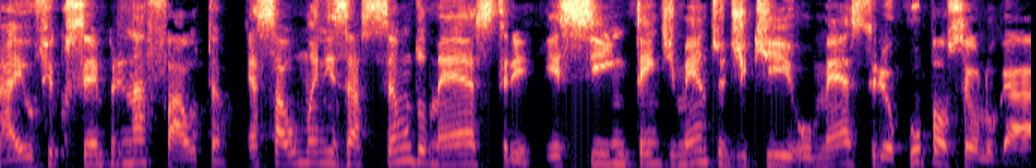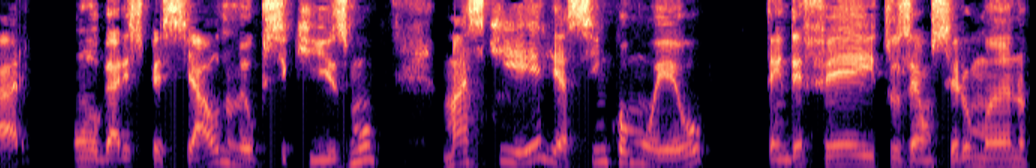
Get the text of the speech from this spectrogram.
Aí eu fico sempre na falta. Essa humanização do mestre, esse entendimento de que o mestre ocupa o seu lugar, um lugar especial no meu psiquismo, mas que ele, assim como eu, tem defeitos, é um ser humano.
